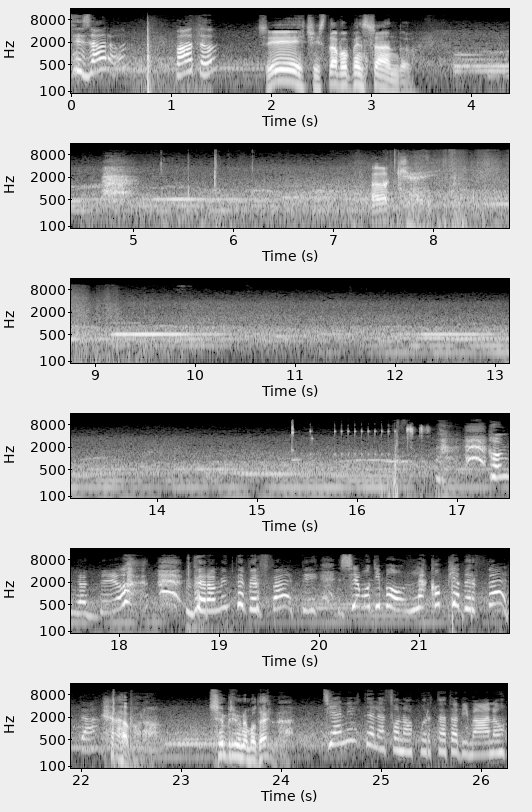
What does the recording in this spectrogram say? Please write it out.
Tesoro, foto? Sì, ci stavo pensando. Ok. Oh mio Dio, veramente perfetti. Siamo tipo la coppia perfetta. Cavolo, sembri una modella. Tieni il telefono a portata di mano.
